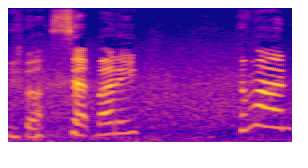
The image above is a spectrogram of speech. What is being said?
You all set, buddy? Come on.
